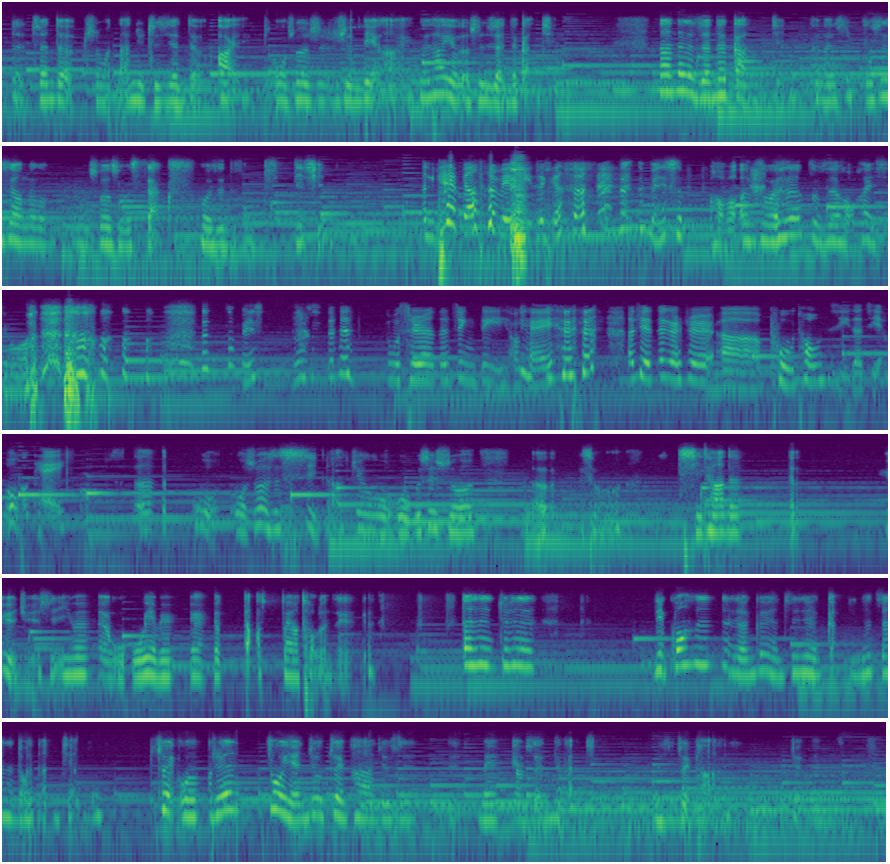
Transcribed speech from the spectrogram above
是真的什么男女之间的爱，我说的是就是恋爱，可是他有的是人的感情。那那个人的感情。可能是不是像那个我们说的什么 sex 或者是那种激情？啊，你可以不要特别提这个。那那没事，好吧？啊，对，那主持人好害羞啊。那那没事，这是主持人的境地，OK。而且这个是呃普通级的节目，OK。呃，我我说的是性啊，就我我不是说呃什么其他的。越绝是因为我我也没有打算要讨论这个，但是就是你光是人跟人之间的感情，那真的都很难讲的。最我我觉得做研究最怕的就是没有人的感情，那是最怕的。对，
